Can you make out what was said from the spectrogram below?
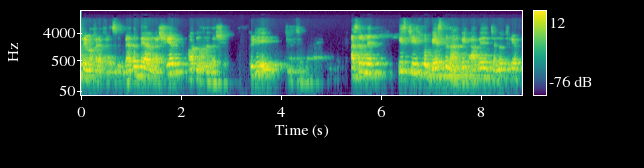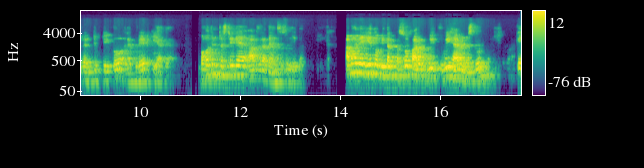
frame of references, whether they are inertial or non-inertial. तो ये असल में इस चीज़ को बेस बना के आगे जनरल थ्योरी ऑफ़ रिलेटिविटी को एलेबोरेट किया गया। बहुत इंटरेस्टिंग है, आप जरा ध्यान से सुनिएगा। अब हमें ये तो अभी तक so far we have understood कि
